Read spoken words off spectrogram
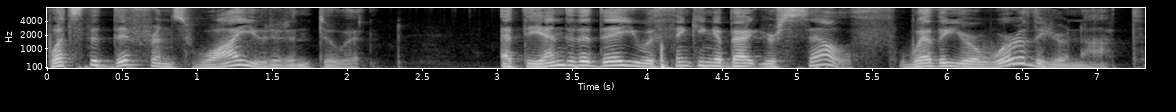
What's the difference why you didn't do it? At the end of the day, you were thinking about yourself, whether you're worthy or not.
